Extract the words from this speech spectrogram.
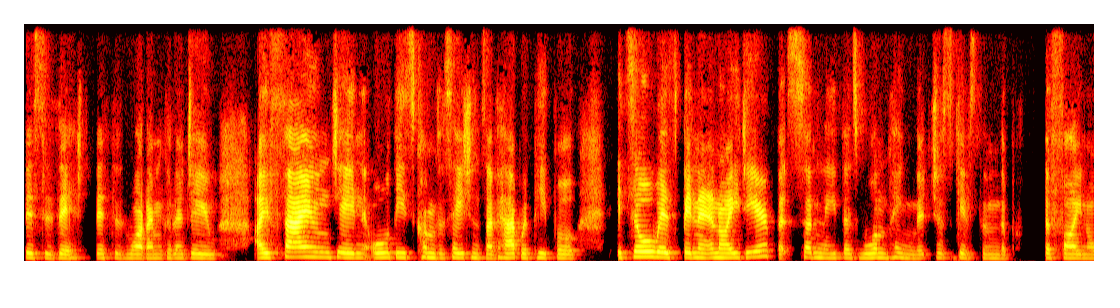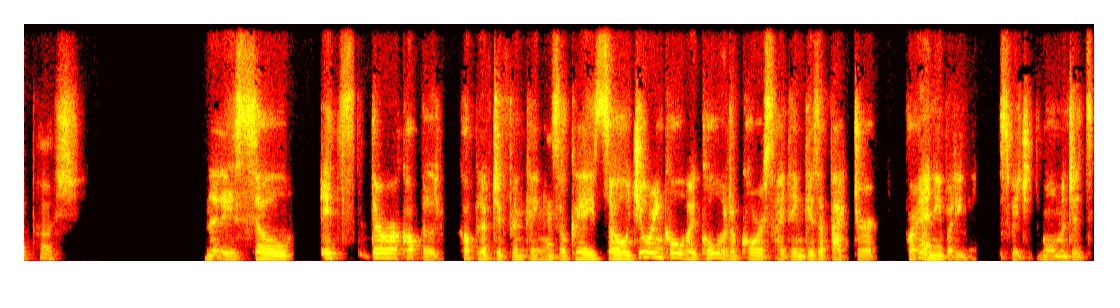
this is it. This is what I'm going to do. I found in all these conversations I've had with people, it's always been an idea, but suddenly there's one thing that just gives them the the final push. Definitely. So it's there were a couple couple of different things. Okay, so during COVID, COVID of course I think is a factor for yeah. anybody switch at the moment. It's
